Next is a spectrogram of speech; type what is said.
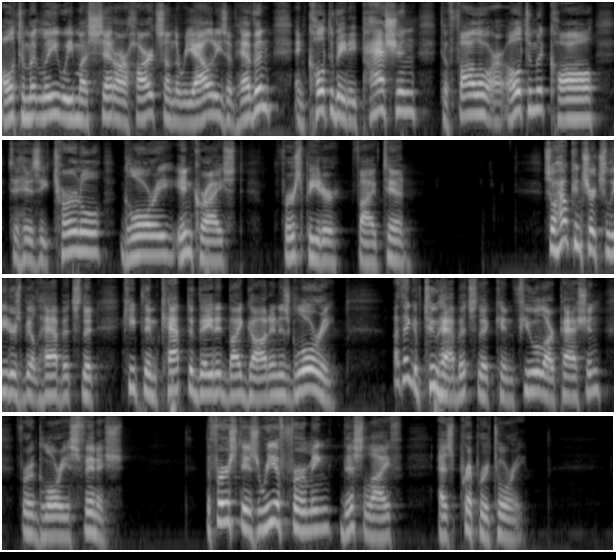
Ultimately, we must set our hearts on the realities of heaven and cultivate a passion to follow our ultimate call to his eternal glory in Christ. 1 Peter 5:10. So how can church leaders build habits that keep them captivated by God and His glory. I think of two habits that can fuel our passion for a glorious finish. The first is reaffirming this life as preparatory.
